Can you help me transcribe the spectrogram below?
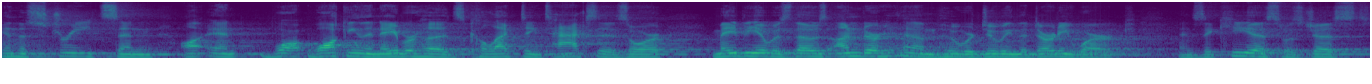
in the streets and, uh, and walking the neighborhoods collecting taxes, or maybe it was those under him who were doing the dirty work, and Zacchaeus was just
